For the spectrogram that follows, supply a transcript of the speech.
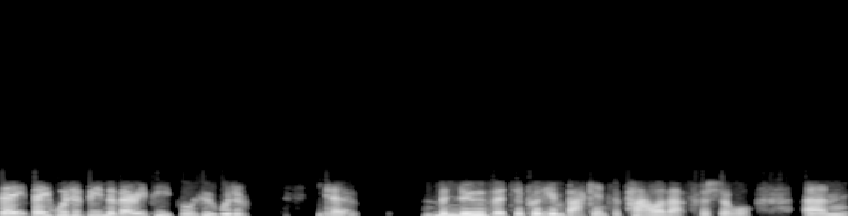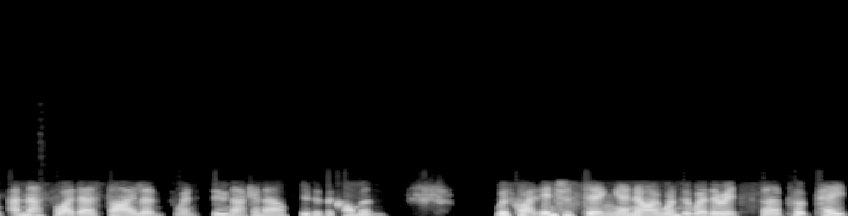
they they would have been the very people who would have, you know, manoeuvred to put him back into power. That's for sure. Um, and that's why their silence when Sunak announced it in the Commons was quite interesting. Know, I wonder whether it's uh, put paid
